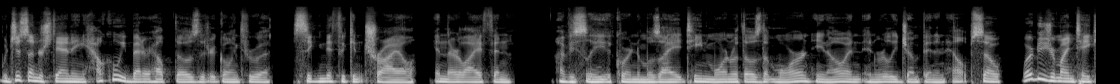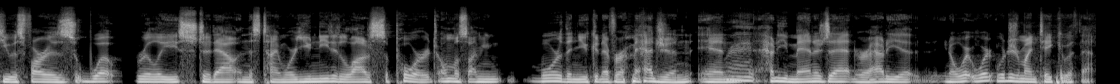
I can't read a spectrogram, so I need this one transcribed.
with just understanding how can we better help those that are going through a significant trial in their life and obviously according to mosiah 18 mourn with those that mourn you know and, and really jump in and help so where does your mind take you as far as what really stood out in this time where you needed a lot of support almost i mean more than you could ever imagine and Right. how do you manage that or how do you you know where, where, where does your mind take you with that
